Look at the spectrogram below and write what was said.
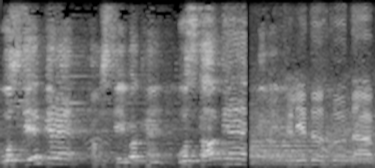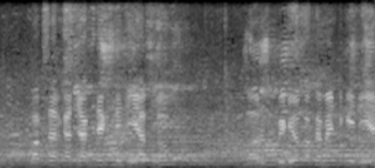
वो सेव्य हैं हम सेवक हैं वो साध्य हैं। चलिए दोस्तों तो आप बक्सर का जग देख लीजिए आप लोग और वीडियो को कमेंट कीजिए।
